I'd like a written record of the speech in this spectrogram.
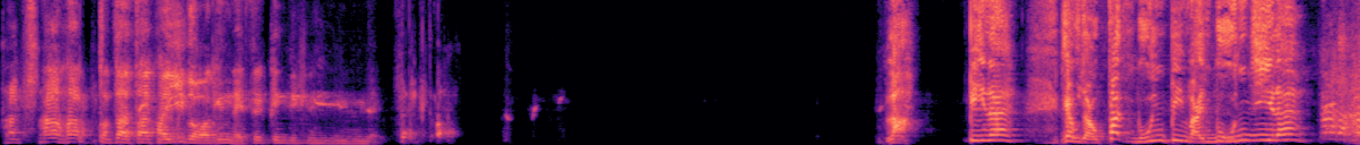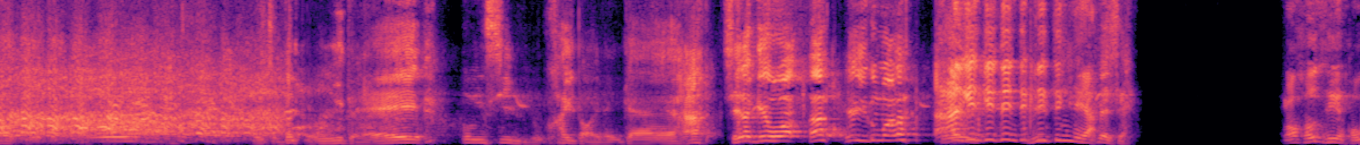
睇睇睇睇睇呢度啊，經理，經經經經經理。嗱，變呢？又由不滿變為滿意咧。你做得好嘅，公司唔會虧待你嘅嚇，寫得幾好啊！啊，一於咁話啦。啊，經經經經經理啊，咩事？我好似好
